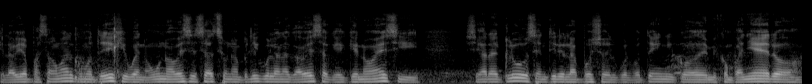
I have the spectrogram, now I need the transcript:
que la había pasado mal, como te dije, y bueno, uno a veces se hace una película en la cabeza que, no es y llegar al club, sentir el apoyo del cuerpo técnico, de mis compañeros,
